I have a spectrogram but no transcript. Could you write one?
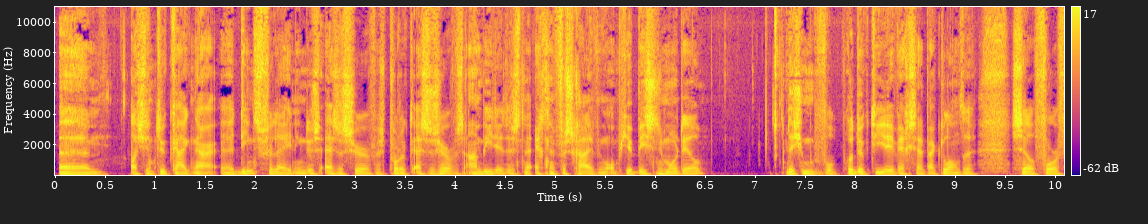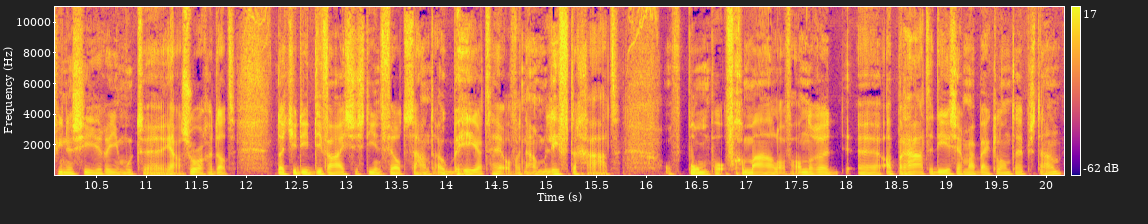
Ehm, als je natuurlijk kijkt naar eh, dienstverlening, dus as a service, product as a service aanbieden, dus echt een verschuiving op je businessmodel. Dus je moet bijvoorbeeld producten die je wegzet bij klanten zelf voorfinancieren. Je moet eh, ja, zorgen dat, dat je die devices die in het veld staan ook beheert. Hè, of het nou om liften gaat, of pompen, of gemalen... of andere eh, apparaten die je zeg maar, bij klanten hebt staan.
